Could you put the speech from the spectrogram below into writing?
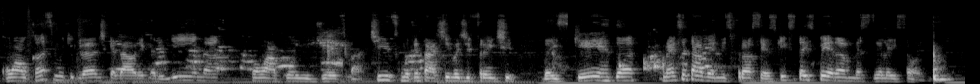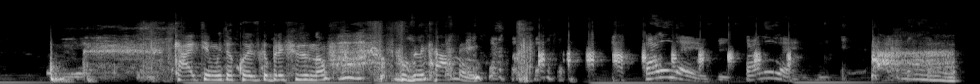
com um alcance muito grande, que é da Áurea Carolina, com o apoio de outros partidos, com uma tentativa de frente da esquerda. Como é que você está vendo esse processo? O que você está esperando dessas eleições? Caio, tem muita coisa que eu prefiro não falar publicamente. fala leve, fala leve. Ai,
